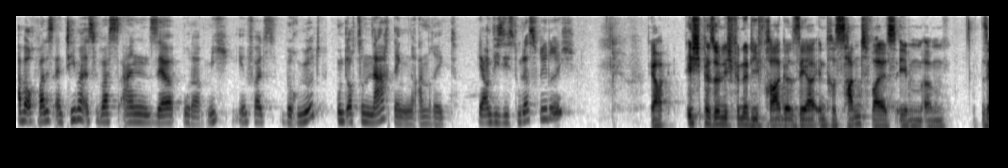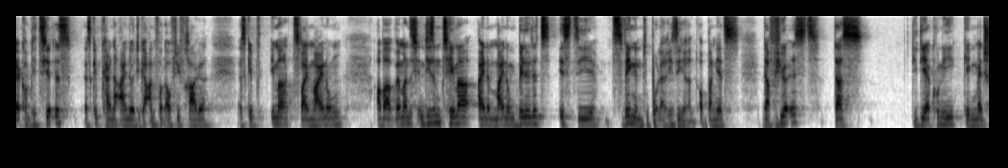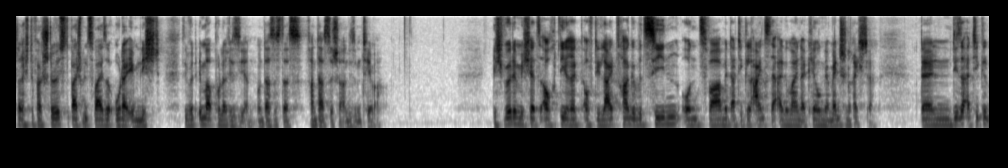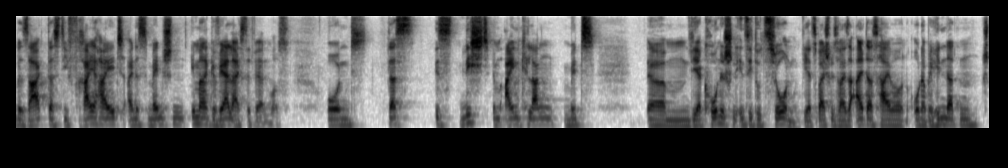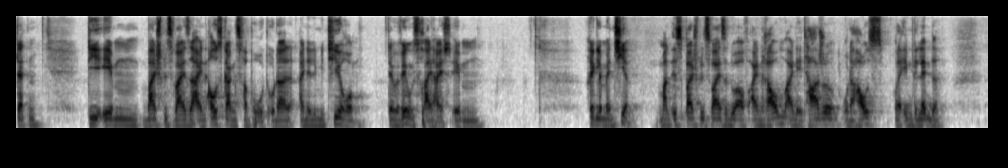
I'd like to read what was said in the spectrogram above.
aber auch weil es ein Thema ist, was einen sehr, oder mich jedenfalls berührt und auch zum Nachdenken anregt. Ja, und wie siehst du das, Friedrich? Ja, ich persönlich finde die Frage sehr interessant, weil es eben ähm, sehr kompliziert ist. Es gibt keine eindeutige Antwort auf die Frage. Es gibt immer zwei Meinungen. Aber wenn man sich in diesem Thema eine Meinung bildet, ist sie zwingend polarisierend. Ob man jetzt dafür ist, dass die Diakonie gegen Menschenrechte verstößt beispielsweise oder eben nicht. Sie wird immer polarisieren. Und das ist das Fantastische an diesem Thema. Ich würde mich jetzt auch direkt auf die Leitfrage beziehen, und zwar mit Artikel 1 der Allgemeinen Erklärung der Menschenrechte. Denn dieser Artikel besagt, dass die Freiheit eines Menschen immer gewährleistet werden muss. Und das ist nicht im Einklang mit ähm, diakonischen Institutionen, wie jetzt beispielsweise Altersheime oder Behindertenstätten, die eben beispielsweise ein Ausgangsverbot oder eine Limitierung der Bewegungsfreiheit eben reglementieren. Man ist beispielsweise nur auf einen Raum, eine Etage oder Haus oder eben Gelände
